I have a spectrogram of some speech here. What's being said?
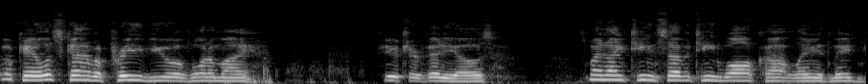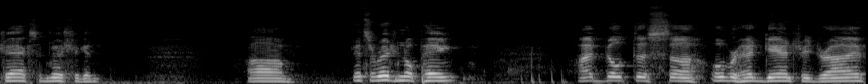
Okay, well, this is kind of a preview of one of my future videos. It's my 1917 Walcott lathe made in Jackson, Michigan. Um, it's original paint. I built this uh, overhead gantry drive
